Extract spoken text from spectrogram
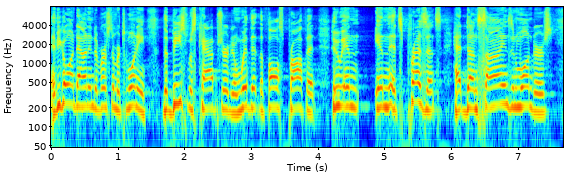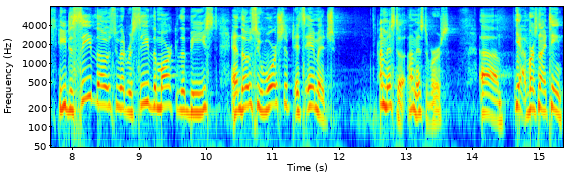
If you go on down into verse number 20, the beast was captured, and with it the false prophet, who in, in its presence had done signs and wonders. He deceived those who had received the mark of the beast and those who worshiped its image. I missed a, I missed a verse. Uh, yeah, verse 19.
